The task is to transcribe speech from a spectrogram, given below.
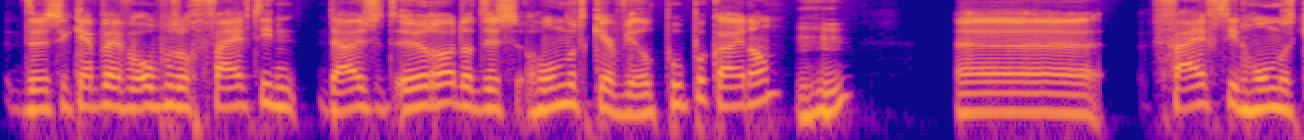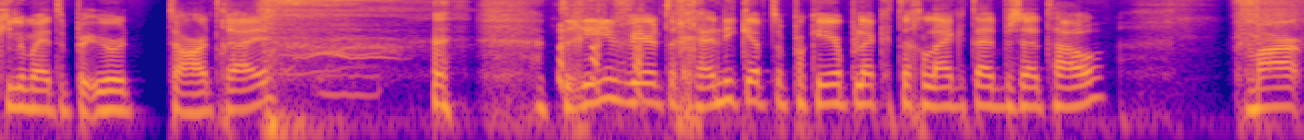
Dus ik heb even opgezocht, 15.000 euro, dat is 100 keer wild poepen, kan je dan? Mhm. Eh 1500 kilometer per uur te hard rijden. 43 gehandicapte parkeerplekken tegelijkertijd bezet houden. Maar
